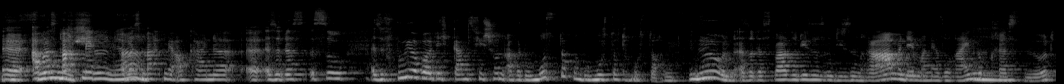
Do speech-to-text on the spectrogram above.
Äh, aber, es macht mir, ja. aber es macht mir auch keine, äh, also das ist so, also früher wollte ich ganz viel schon, aber du musst doch und du musst doch, du musst doch. Ne? Und also das war so dieses, in diesen Rahmen, in den man ja so reingepresst mhm. wird.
